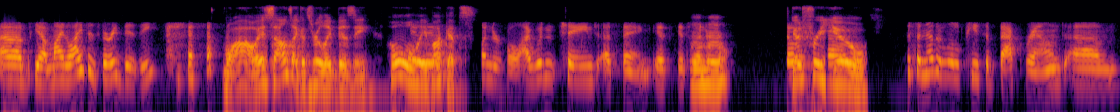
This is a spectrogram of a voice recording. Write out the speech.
Uh, yeah, my life is very busy. wow, it sounds like it's really busy. Holy buckets! Wonderful. I wouldn't change a thing. It, it's mm-hmm. wonderful. So, Good for uh, you. Just another little piece of background. Um,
